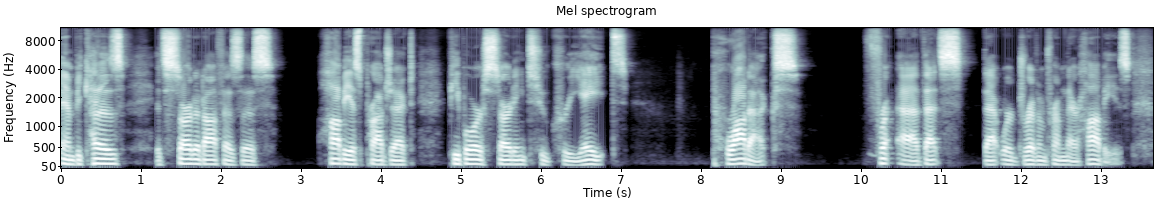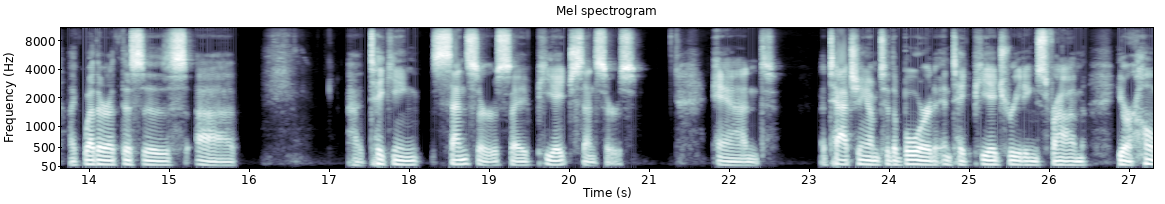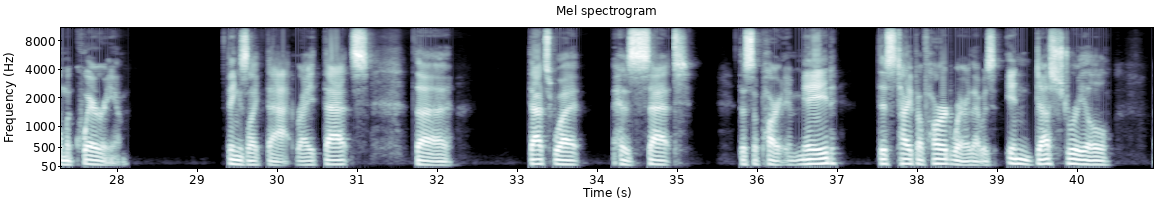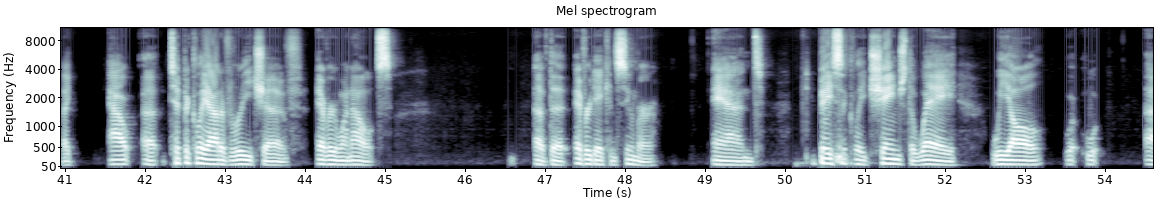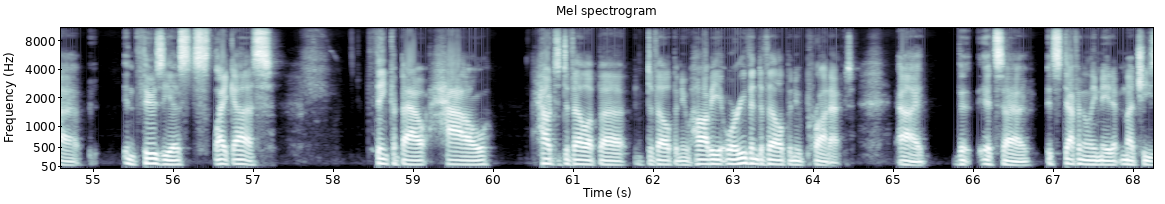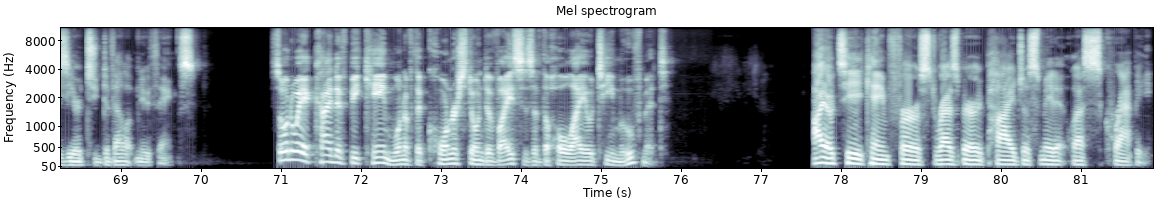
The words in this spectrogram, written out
and because it started off as this hobbyist project people are starting to create products for, uh, that's that were driven from their hobbies like whether this is uh, uh, taking sensors, say pH sensors, and attaching them to the board and take pH readings from your home aquarium. Things like that, right? That's the that's what has set this apart. It made this type of hardware that was industrial, like out, uh, typically out of reach of everyone else, of the everyday consumer and basically change the way we all uh, enthusiasts like us think about how how to develop a develop a new hobby or even develop a new product. Uh, it's uh, it's definitely made it much easier to develop new things. So in a way, it kind of became one of the cornerstone devices of the whole IoT movement. IoT came first. Raspberry Pi just made it less crappy.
